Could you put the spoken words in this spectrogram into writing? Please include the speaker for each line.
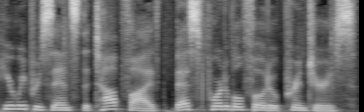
Speaker 1: Here we presents the top 5 best portable photo printers.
